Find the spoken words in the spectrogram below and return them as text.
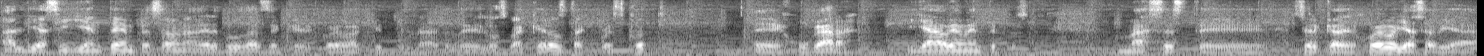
al día siguiente empezaron a haber dudas de que el coreback titular de los vaqueros, Dak Prescott, eh, jugara. Y ya obviamente, pues más este, cerca del juego ya se había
